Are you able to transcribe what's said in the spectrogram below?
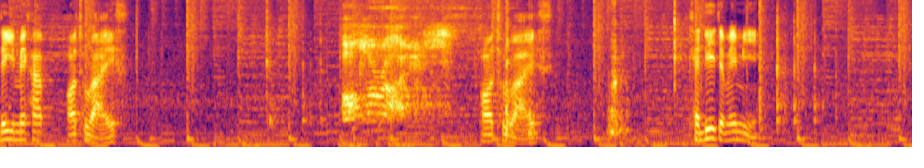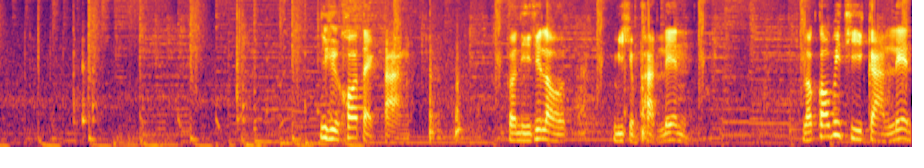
ได้ยินไหมครับ authorize Authorize. authorize Candy จะไม่มี นี่คือข้อแตกต่าง กรณีที่เรามีเข็มขัดเล่น แล้วก็วิธีการเล่น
